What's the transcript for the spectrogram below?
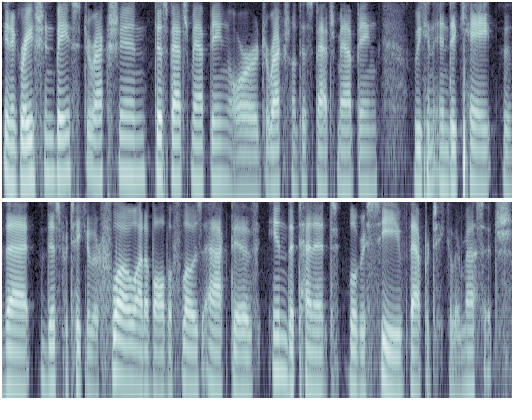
integration based direction dispatch mapping or directional dispatch mapping. We can indicate that this particular flow out of all the flows active in the tenant will receive that particular message.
